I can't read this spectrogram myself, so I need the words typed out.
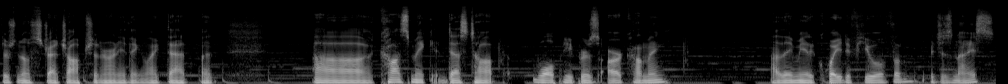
There's no stretch option or anything like that, but uh, Cosmic desktop wallpapers are coming. Uh, they made quite a few of them, which is nice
